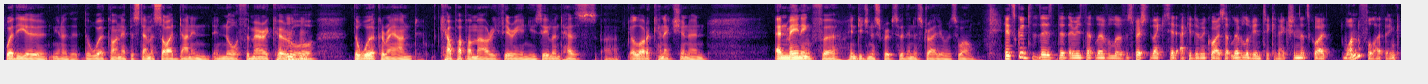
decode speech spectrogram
whether you you know the, the work on epistemicide done in, in North America mm-hmm. or the work around Kaupapa Maori theory in New Zealand has uh, a lot of connection and and meaning for Indigenous groups within Australia as well. It's good that that there is that level of, especially like you said, academic wise, that level of interconnection. That's quite wonderful, I think.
